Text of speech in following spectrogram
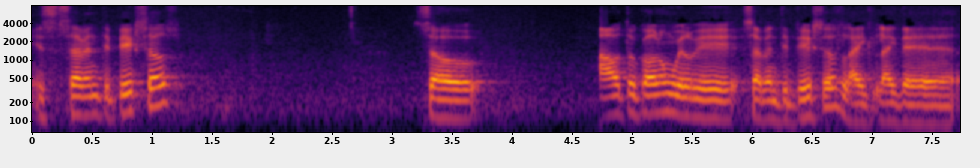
is 70 pixels. So auto column will be 70 pixels, like, like the,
